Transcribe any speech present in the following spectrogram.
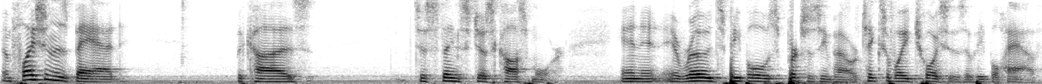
inflation is bad because just things just cost more. And it erodes people's purchasing power, takes away choices that people have.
